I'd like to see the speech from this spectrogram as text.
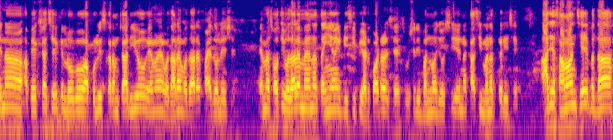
એના અપેક્ષા છે કે લોકો, આ પોલીસ કર્મચારીઓ એમાં વધારે વધારે ફાયદો લેશે. એમાં સૌથી વધારે મહેનત અહીંયા ડીસીપી હેડક્વાર્ટર છે, સુશ્રી બન્નો જોશી, એને ખાસી મહેનત કરી છે. આ જે સામાન છે બધા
